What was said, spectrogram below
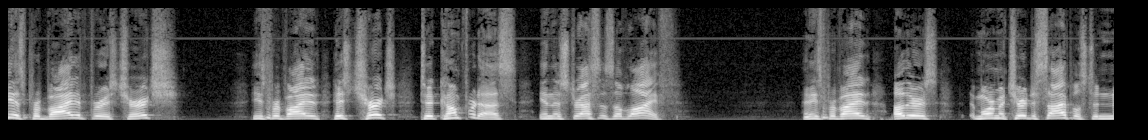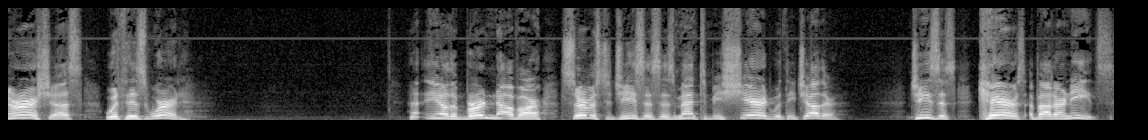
has provided for his church. He's provided his church to comfort us in the stresses of life. And he's provided others, more mature disciples, to nourish us with his word. You know, the burden of our service to Jesus is meant to be shared with each other. Jesus cares about our needs.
